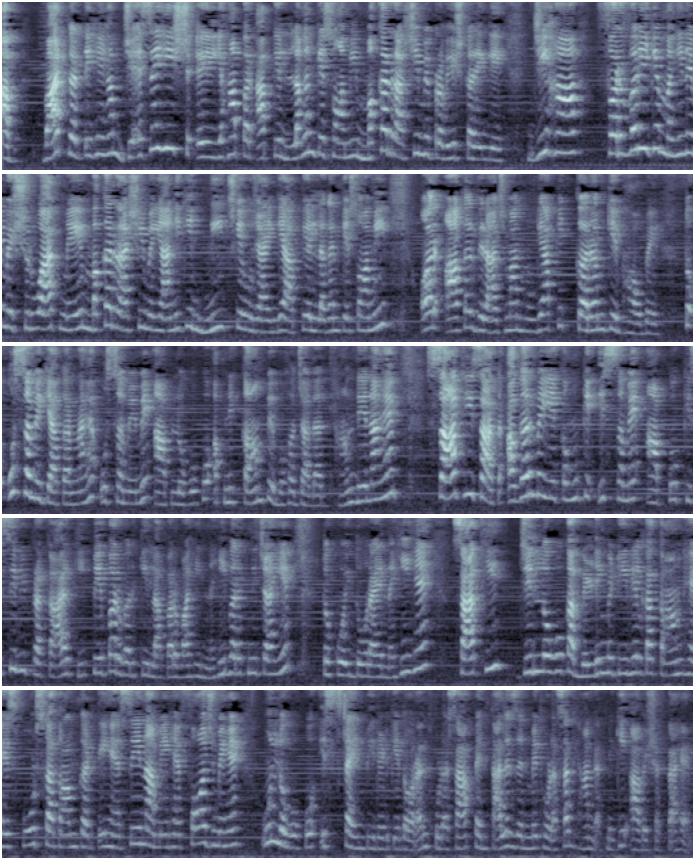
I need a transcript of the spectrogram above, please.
अब बात करते हैं हम, जैसे ही यहाँ पर आपके लगन के स्वामी मकर राशि में प्रवेश करेंगे। जी हाँ फरवरी के महीने में शुरुआत में मकर राशि में यानी कि नीच के हो जाएँगे आपके लगन के स्वामी। और आकर विराजमान होंगे आपके कर्म के भाव में। तो उस समय क्या करना है? उस समय में आप लोगों को अपने काम पे बहुत ज़्यादा ध्यान देना है। साथ ही साथ अगर मैं ये कहूँ कि इस समय आपको किसी भी प्रकार की पेपर वर्क की लापरवाही नहीं बरतनी चाहिए तो कोई दो राय नहीं है। साथ ही जिन लोगों का बिल्डिंग मटेरियल का काम है स्पोर्ट्स का काम करते हैं, सेना में है, फौज में है, उन लोगों को इस टाइम पीरियड के दौरान थोड़ा सा पैंतालीस दिन में थोड़ा सा ध्यान रखने की आवश्यकता है।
